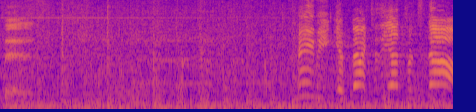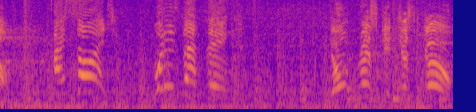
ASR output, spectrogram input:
Stupid. Peebee, get back to the entrance now! I saw it! What is that thing? Don't risk it, just go!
